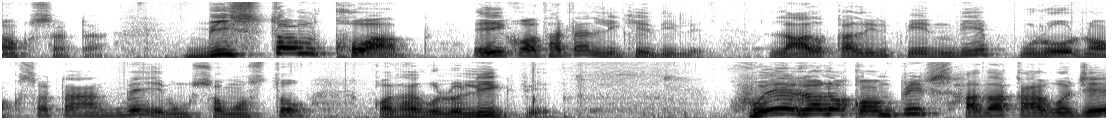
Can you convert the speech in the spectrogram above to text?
নকশাটা। বিস্তম খোয়াব, এই কথাটা লিখে দিলে। লাল কালির পেন দিয়ে পুরো নকশাটা আঁকবে এবং সমস্ত কথাগুলো লিখবে। হয়ে গেল কমপ্লিট সাদা কাগজে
